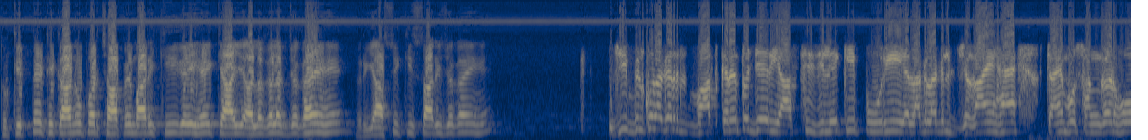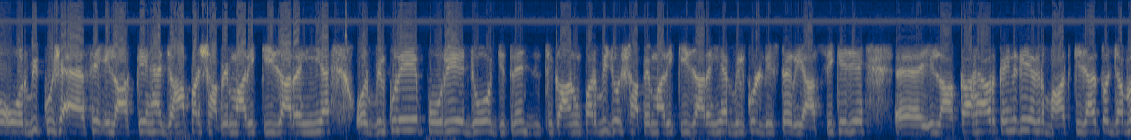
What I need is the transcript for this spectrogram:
तो कितने ठिकानों पर छापेमारी की गई है? क्या ये अलग अलग जगहें हैं? रियासी की सारी जगहें हैं? जी, बिल्कुल अगर बात करें तो ये रियासी ज़िले की पूरी अलग अलग जगहें हैं, चाहे वो संगढ़ हो और भी कुछ ऐसे इलाके हैं जहाँ पर छापेमारी की जा रही है और बिल्कुल ये पूरे जो जितने ठिकानों पर भी जो छापेमारी की जा रही है, बिल्कुल डिस्ट्रिक्ट रियासी के ये इलाका है और कहीं ना कहीं अगर बात की जाए तो जब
